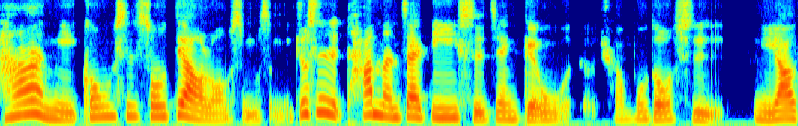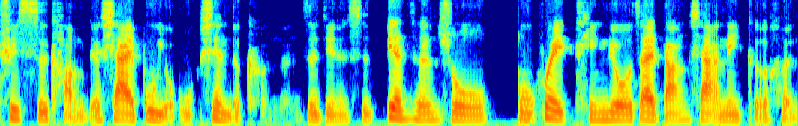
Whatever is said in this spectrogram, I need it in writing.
啊！你公司收掉了什么什么？就是他们在第一时间给我的，全部都是你要去思考你的下一步有无限的可能这件事，变成说不会停留在当下那个很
